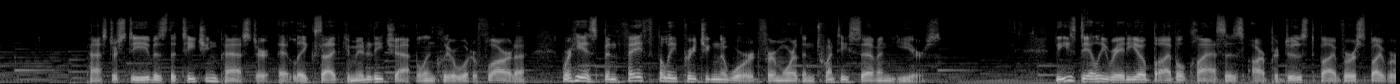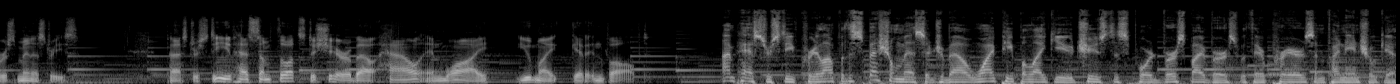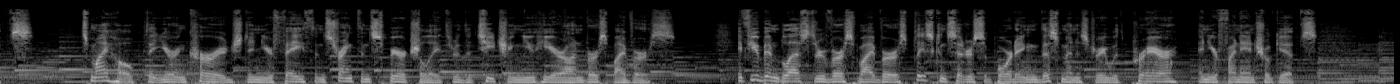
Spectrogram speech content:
Pastor Steve is the teaching pastor at Lakeside Community Chapel in Clearwater, Florida, where he has been faithfully preaching the Word for more than 27 years. These daily radio Bible classes are produced by Verse by Verse Ministries. Pastor Steve has some thoughts to share about how and why you might get involved. I'm Pastor Steve Kreloff with a special message about why people like you choose to support verse by verse with their prayers and financial gifts. It's my hope that you're encouraged in your faith and strengthened spiritually through the teaching you hear on verse by verse. If you've been blessed through verse by verse, please consider supporting this ministry with prayer and your financial gifts.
